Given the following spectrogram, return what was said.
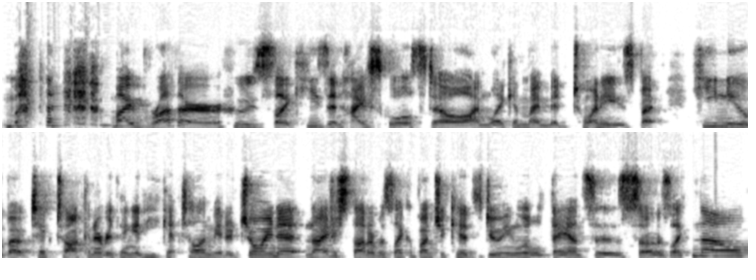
my brother who's like he's in high school still. I'm like in my mid 20s, but he knew about TikTok and everything and he kept telling me to join it and I just thought it was like a bunch of kids doing little dances. So I was like, "No."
